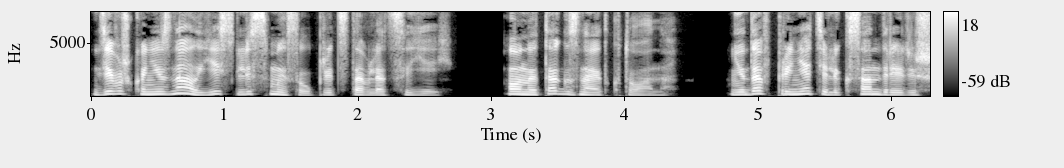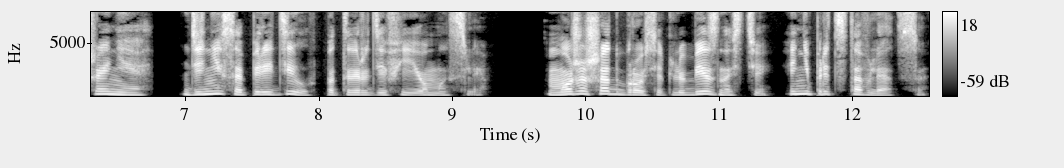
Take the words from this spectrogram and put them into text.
Девушка не знала, есть ли смысл представляться ей. Он и так знает, кто она. Не дав принять Александре решение, Денис опередил, подтвердив ее мысли. «Можешь отбросить любезности и не представляться.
